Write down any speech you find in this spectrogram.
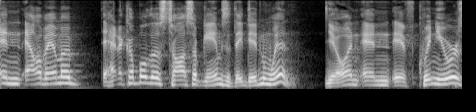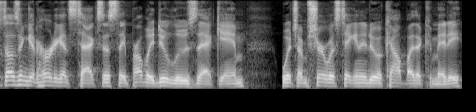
and Alabama had a couple of those toss up games that they didn't win. You know, and and if Quinn Ewers doesn't get hurt against Texas, they probably do lose that game, which I'm sure was taken into account by the committee.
